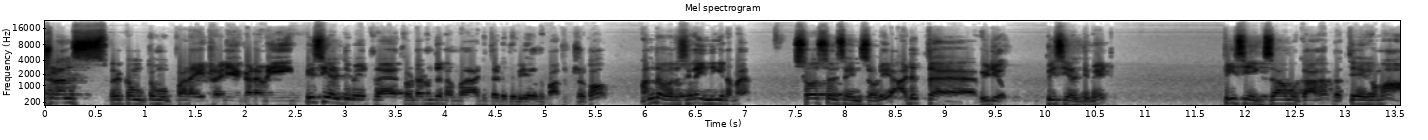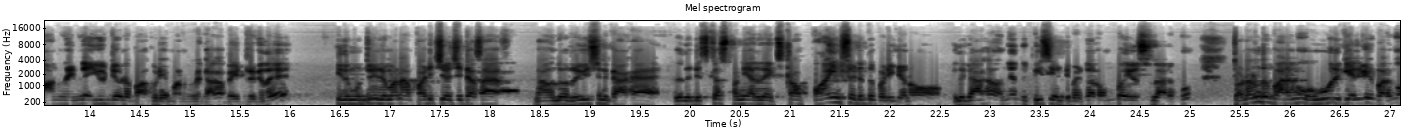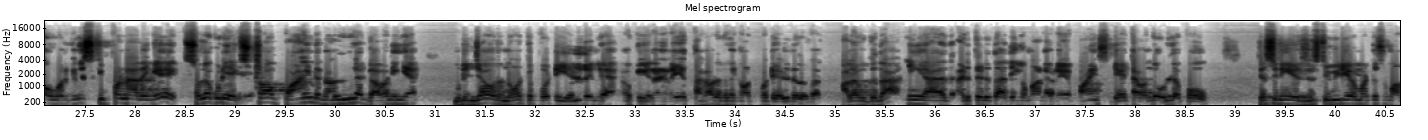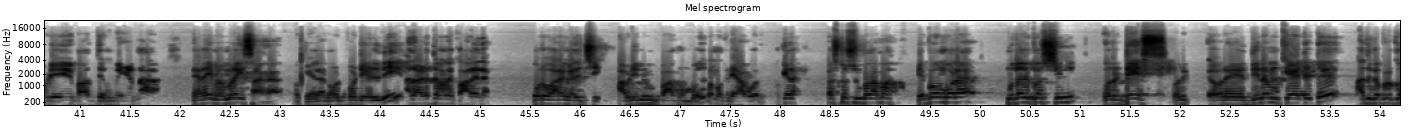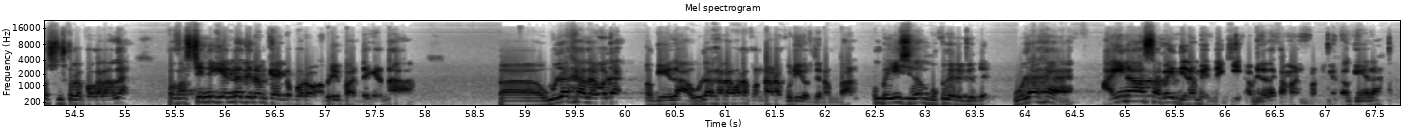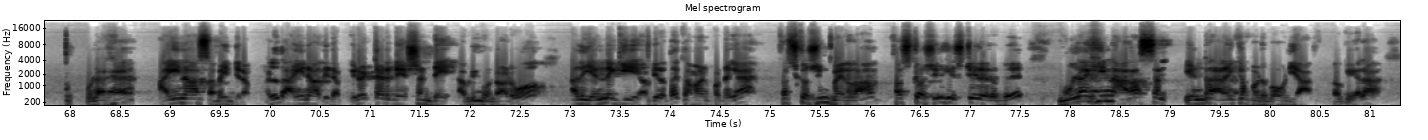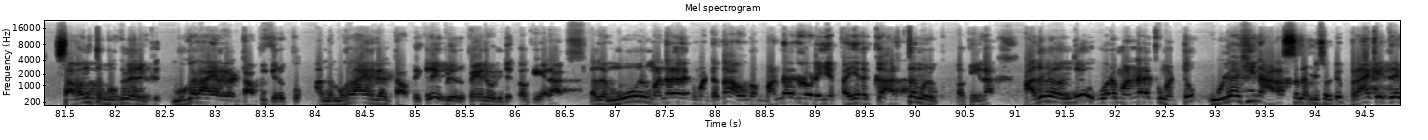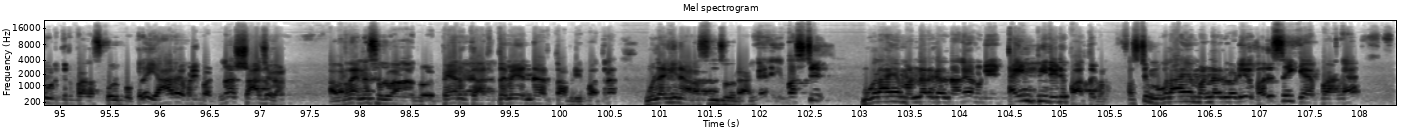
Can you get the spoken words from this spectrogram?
Hi students welcome to முப்படை training academy PC அல்டிமேட்ல தொடர்ந்து நம்ம அடுத்தடுத்த வீடியோ வந்து பார்த்துட்டு இருக்கோம் அந்த வரிசையில் இன்னைக்கு நம்ம சோசியல் சயின்ஸோடைய அடுத்த வீடியோ பிசி அல்டிமேட் பிசி எக்ஸாமுக்காக பிரத்யேகமாக ஆன்லைன்ல யூடியூப்ல பார்க்கக்கூடிய மாணவர்களுக்காக போயிட்டு இருக்குது இது முற்றிலுமா நான் படிச்சு வச்சுட்டேன் சார். நான் வந்து ஒரு ரிவிஷனுக்காக இது டிஸ்கஸ் பண்ணி அதுல எக்ஸ்ட்ரா பாயிண்ட்ஸ் எடுத்து படிக்கணும். இதுக்காக வந்து இந்த பிசி அல்டிமேட்ல ரொம்ப யூஸ்ஃபுல்லா இருக்கும். தொடர்ந்து பாருங்க ஒவ்வொரு கேள்வியும் பாருங்க ஒவ்வொரு கேள்வியும் ஸ்கிப் பண்ணாதீங்க. சொல்லக்கூடிய எக்ஸ்ட்ரா பாயிண்ட் நல்லா கவனிங்க. முடிஞ்சா ஒரு நோட்டு போட்டு எழுதுங்க. ஓகேங்களா நிறைய தகவல்களை நோட் போட்டு எழுதுங்க அளவுக்கு தான். நீங்க அது அடுத்தடுத்து அதிகமா நிறைய பாயிண்ட்ஸ் டேட்டா வந்து உள்ள போகும். ஜஸ்ட் நீங்க ஜஸ்ட் வீடியோ மட்டும் சும்மா அப்படியே பார்த்து இருந்தீங்கன்னா நிறைய மெமரைஸ் ஆக ஓகே நோட் போட்டு எழுதி அது அடுத்த நாள் காலையில ஒரு வாரம் கழிச்சு அப்படின்னு பார்க்கும்போது நமக்கு ஞாபகம் வரும். ஓகேதா ஃபர்ஸ்ட் கொஸ்டின் போலாமா? எப்பவும் போல முதல் கொஸ்டின் ஒரு டேஸ் ஒரு ஒரு தினம் கேட்டுட்டு அதுக்கப்புறம் கொஸ்டின்ஸ்குள்ள போகலாம்ல? இப்போ ஃபர்ஸ்ட் இன்னைக்கு என்ன தினம் கேட்க போறோம் அப்படின்னு பார்த்தீங்கன்னா உலக அளவுல ஓகேங்களா உலக அளவுல கொண்டாடக்கூடிய ஒரு தினம் தான். ரொம்ப ஈஸி தான் புக்கில் இருக்குது. உலக ஐநா சபை தினம் என்னைக்கு அப்படின்றத கமெண்ட் பண்ணுங்க. ஓகேங்களா உலக ஐநா சபை தினம். அல்லது ஐநா தினம். யுனைடெட் நேஷன் டே அப்படின்னு கொண்டாடுவோம். அது என்னைக்கு அப்படின்றத கமெண்ட் பண்ணுங்க. ஃபர்ஸ்ட் கொஸ்டின் போயிடலாம். ஃபர்ஸ்ட் கொஸ்டின் ஹிஸ்டரியில இருந்து உலகின் அரசன் என்று அழைக்கப்படுபவன் யார்? ஓகேங்களா செவன்த் புக்ல இருக்கு. முகலாயர்கள் டாபிக் இருக்கும். அந்த முகலாயர்கள் டாபிக்ல இப்படி ஒரு பெயர் உண்டு. ஓகேங்களா அதுல மூணு மன்னர்களுக்கு மட்டும்தான் அவங்க மன்னர்களுடைய பெயருக்கு அர்த்தம் இருக்கும். ஓகேங்களா அதுல வந்து ஒரு மன்னருக்கு மட்டும் உலகின் அரசன் அப்படின்னு சொல்லிட்டு பிராக்கெட்லேயே கொடுத்துருப்பாங்க ஸ்கூல் புக்ல யாரு அப்படி பார்த்தீங்கன்னா ஷாஜகான். அவர் தான் என்ன சொல்லுவாங்க? அந்த பேருக்கு அர்த்தமே என்ன அர்த்தம் அப்படின்னு பார்த்தா உலகின் அரசுன்னு சொல்றாங்க. ஃபர்ஸ்ட் முகலாய மன்னர்கள்னாலே அவருடைய டைம் பீரியட் பார்த்துக்கணும். ஃபர்ஸ்ட் முகலாய மன்னர்களுடைய வரிசை கேட்பாங்க.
